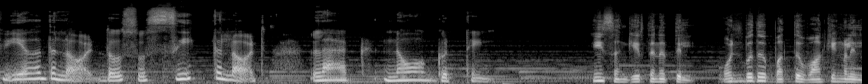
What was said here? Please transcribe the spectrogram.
fear the lord those who seek the lord lack no good thing ഈ സങ്കീർത്തനത്തിൽ ഒൻപത് പത്ത് വാക്യങ്ങളിൽ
